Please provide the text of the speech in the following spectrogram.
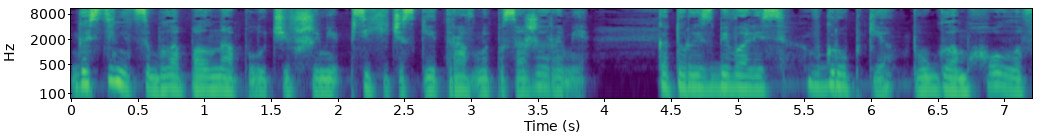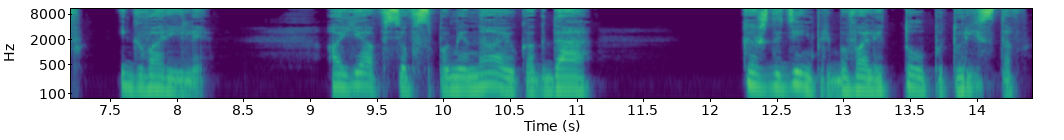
Гостиница была полна получившими психические травмы пассажирами, которые сбивались в группки по углам холлов и говорили. А я все вспоминаю, когда... Каждый день прибывали толпы туристов,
